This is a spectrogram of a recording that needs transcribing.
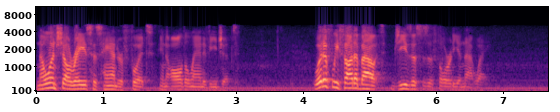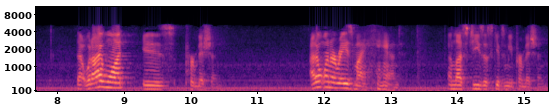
no one shall raise his hand or foot in all the land of Egypt. What if we thought about Jesus' authority in that way? That what I want is permission. I don't want to raise my hand unless Jesus gives me permission.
